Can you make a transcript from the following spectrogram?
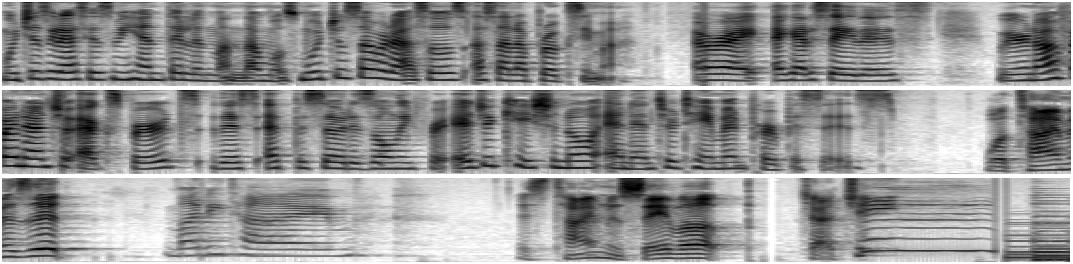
Muchas gracias, mi gente. Les mandamos muchos abrazos. Hasta la próxima. All right, I gotta say this. We are not financial experts. This episode is only for educational and entertainment purposes. What time is it? Money time. It's time to save up. Cha-ching!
